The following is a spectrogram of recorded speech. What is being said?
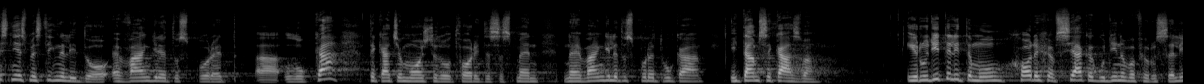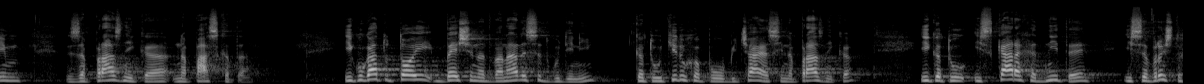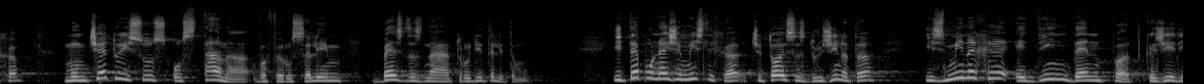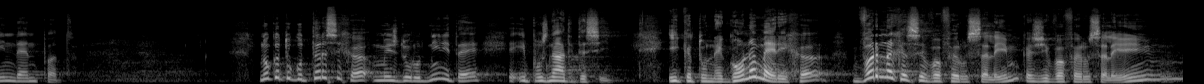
днес ние сме стигнали до Евангелието според а, Лука, така че можете да отворите с мен на Евангелието според Лука. И там се казва, и родителите му ходеха всяка година в Иерусалим за празника на Пасхата. И когато той беше на 12 години, като отидоха по обичая си на празника и като изкараха дните и се връщаха, момчето Исус остана в Иерусалим без да знаят родителите му. И те, понеже мислиха, че той е с дружината, изминаха един ден път. Кажи един ден път. Но като го търсеха между роднините и познатите си, и като не го намериха, върнаха се в Ерусалим, кажи в Ерусалим,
